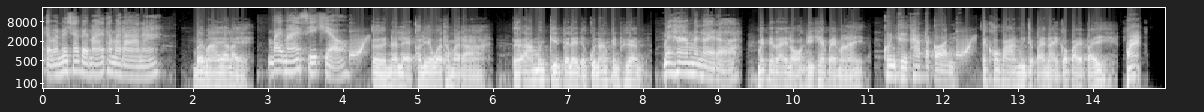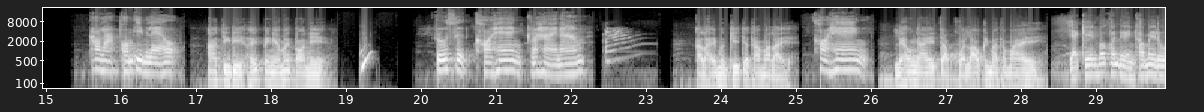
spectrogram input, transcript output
แต่มันไม่ใช่ใบไม้ธรรมดานะ ใบไม้อะไร ใบไม้สีเขียว เออนั่นแหละเขาเรียกว่าธรรมดา เอออามึงกินไปเลยเดี๋ยวกูนั่งเป็นเพื่อน ไม่ห้ามมันหน่อยเหรอ ไม่เป็นไรหรอกนี่แค่ใบไม้ คุณคือฆาตกร ไอ้โคบานมึงจะไปไหนก็ไปไปเอาละผมอิ่มแล้ว เอาจริงดิเฮ้ยเป็นไงบ้างตอนนี้ รู้สึกคอแห้งกระหายน้ำอะไรมึงคิดจะทำอะไร คอแห้ง แล้วไงจับขวดเหล้าขึ้นมาทำไม อย่าคิดว่าคนอื่นเขาไม่รู้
